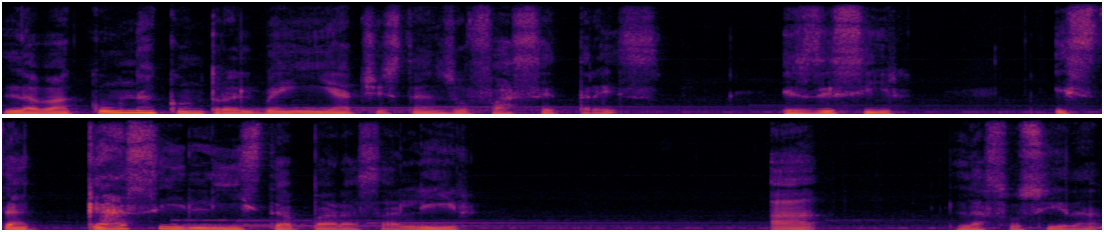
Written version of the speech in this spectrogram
la vacuna contra el VIH está en su fase 3. Es decir, está casi lista para salir a la sociedad.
